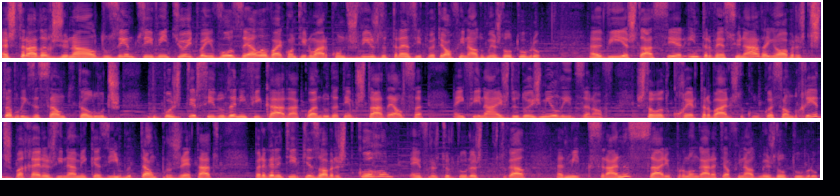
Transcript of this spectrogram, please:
A Estrada Regional 228 em Vozela vai continuar com desvios de trânsito até ao final do mês de outubro. A via está a ser intervencionada em obras de estabilização de taludes depois de ter sido danificada a quando da tempestade Elsa em finais de 2019. Estão a decorrer trabalhos de colocação de redes, barreiras dinâmicas e betão projetado para garantir que as obras decorram. A Infraestruturas de Portugal admite que será necessário prolongar até ao final do mês de outubro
